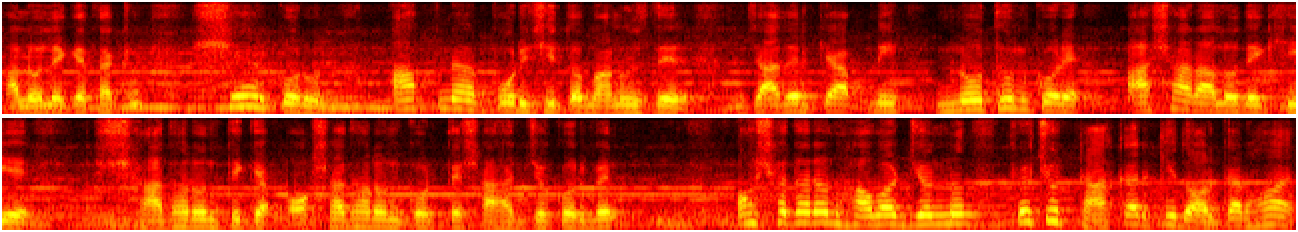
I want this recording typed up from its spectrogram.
ভালো লেগে থাকে শেয়ার করুন। আপনার পরিচিত মানুষদের, যাদেরকে আপনি নতুন করে আশার আলো দেখিয়ে সাধারণ থেকে অসাধারণ করতে সাহায্য করবেন। অসাধারণ হওয়ার জন্য প্রচুর টাকার কি দরকার হয়?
